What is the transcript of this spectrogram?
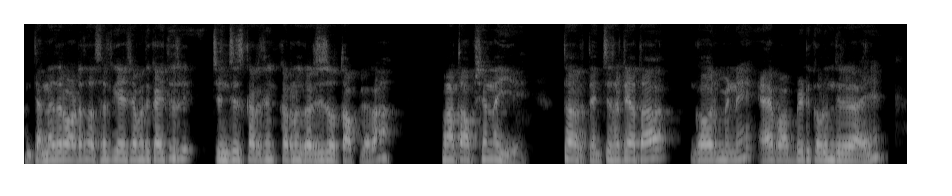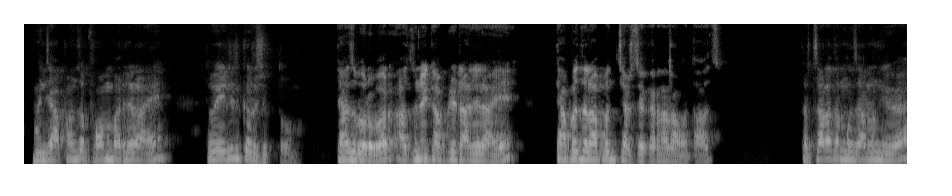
आणि त्यांना जर वाटत असेल की याच्यामध्ये काहीतरी चेंजेस करायचे करणं गरजेचं होतं आपल्याला पण आता ऑप्शन नाही आहे तर त्यांच्यासाठी आता गव्हर्नमेंटने ॲप अपडेट करून दिलेला आहे. म्हणजे आपण जो फॉर्म भरलेला आहे तो एडिट करू शकतो. त्याचबरोबर अजून एक अपडेट आलेला आहे. त्याबद्दल आपण चर्चा करणार आहोत आज. तर चला तर मग जाणून घेऊया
